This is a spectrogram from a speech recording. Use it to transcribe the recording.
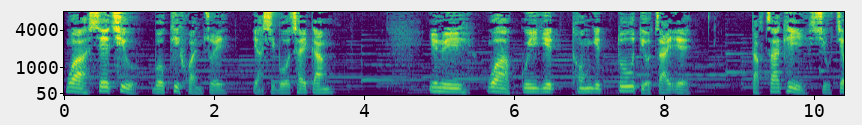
我洗手无去犯罪，也是无采工。因为我规日同日拄着灾厄，逐早起受责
